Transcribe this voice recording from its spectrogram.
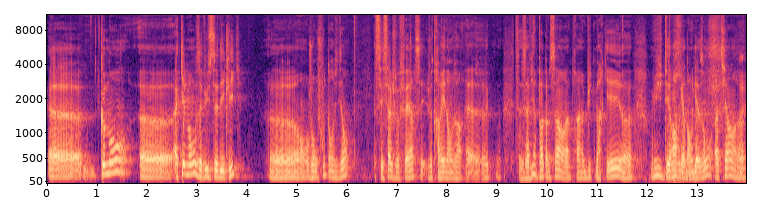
Comment, à quel moment vous avez eu ce déclic euh, en jouant au foot en se disant c'est ça que je veux faire, je veux travailler dans le vin. Euh, ça, ne vient pas comme ça hein. après un but marqué, euh, au milieu du terrain, regarde dans le gazon, ah tiens.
